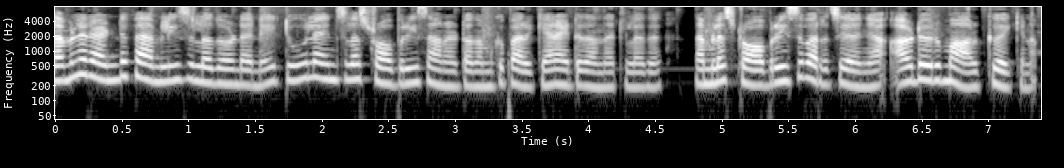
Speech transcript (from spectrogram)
നമ്മൾ രണ്ട് ഫാമിലീസ് ഉള്ളതുകൊണ്ട് തന്നെ ടു ലൈൻസിലെ സ്ട്രോബെറീസ് ആണ് കേട്ടോ നമുക്ക് പറിക്കാനായിട്ട് തന്നിട്ടുള്ളത്. നമ്മൾ സ്ട്രോബെറീസ് പറിച്ചു കഴിഞ്ഞാൽ അവിടെ ഒരു മാർക്ക് വെക്കണം.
